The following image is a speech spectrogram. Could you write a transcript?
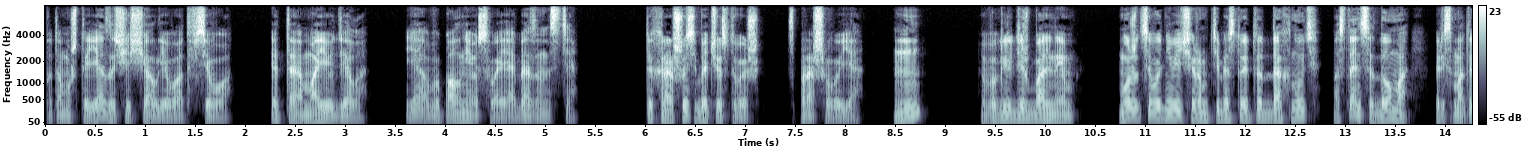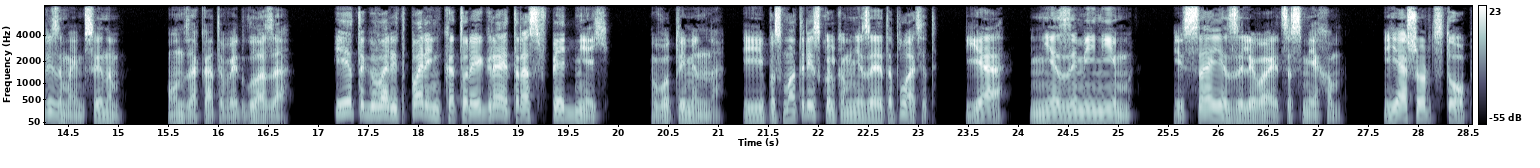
потому что я защищал его от всего. Это мое дело. Я выполняю свои обязанности. «Ты хорошо себя чувствуешь?» — спрашиваю я. «М? Выглядишь больным. Может, сегодня вечером тебе стоит отдохнуть? Останься дома, присмотри за моим сыном». Он закатывает глаза. «И это говорит парень, который играет раз в пять дней». «Вот именно. И посмотри, сколько мне за это платят. Я незаменим». Исайя заливается смехом. «Я шорт-стоп.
